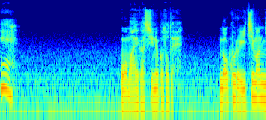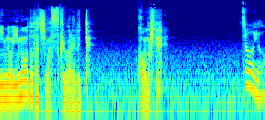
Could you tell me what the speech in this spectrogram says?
ええ。お前が死ぬことで残る1万人の妹たちが救われるって。本気で。そうよ。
